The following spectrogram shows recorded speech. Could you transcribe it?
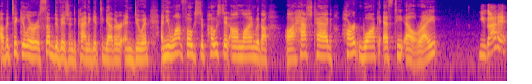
a particular subdivision to kind of get together and do it. And you want folks to post it online with a, a hashtag HeartWalkSTL, right? You got it.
